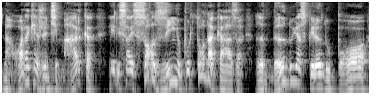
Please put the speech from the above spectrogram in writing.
Na hora que a gente marca, ele sai sozinho por toda a casa, andando e aspirando o pó,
